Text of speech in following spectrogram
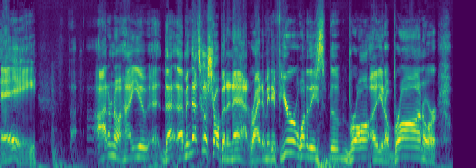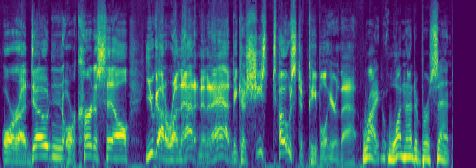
A, I don't know how you. That I mean, that's going to show up in an ad, right? I mean, if you're one of these uh, Braun, uh, you know, Braun or or uh, Doden or Curtis Hill, you got to run that in an ad because she's toast if people hear that. Right, one hundred percent.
